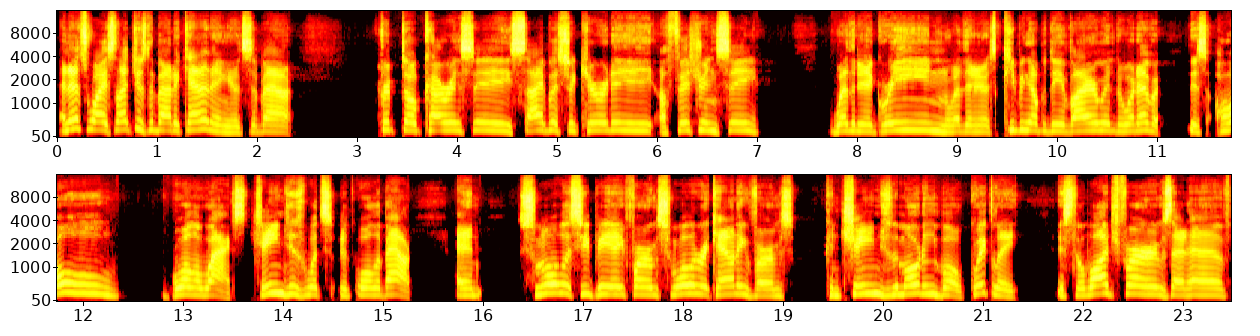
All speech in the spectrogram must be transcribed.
And that's why it's not just about accounting, it's about cryptocurrency, cybersecurity, efficiency, whether they're green, whether they're keeping up with the environment or whatever. This whole ball of wax changes what's it's all about. And smaller CPA firms, smaller accounting firms can change the motor boat quickly. It's the large firms that have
